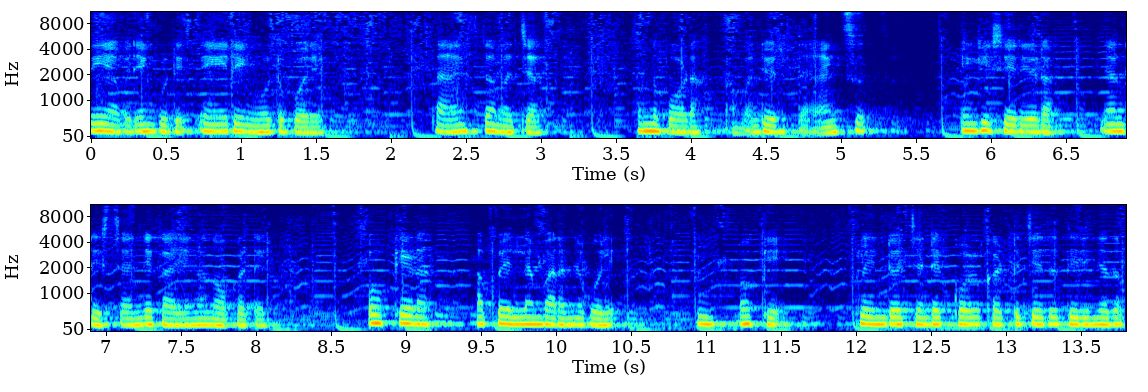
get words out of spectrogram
നീ അവരെയും കൂട്ടി നേരെ ഇങ്ങോട്ട് പോരെ. താങ്ക്സ് തമച്ച മച്ചാ. ഒന്ന് പോടാ. അവന്റെ ഒരു താങ്ക്സ് എങ്കിൽ ശരിയടാ. ഞാൻ ഡിസ്ചാർജിന്റെ കാര്യങ്ങൾ നോക്കട്ടെ. ഓക്കേടാ. അപ്പോൾ എല്ലാം പറഞ്ഞ പോലെ. ഓക്കെ. ക്ലിന്റോച്ചന്റെ കോൾ കട്ട് ചെയ്ത് തിരിഞ്ഞതും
